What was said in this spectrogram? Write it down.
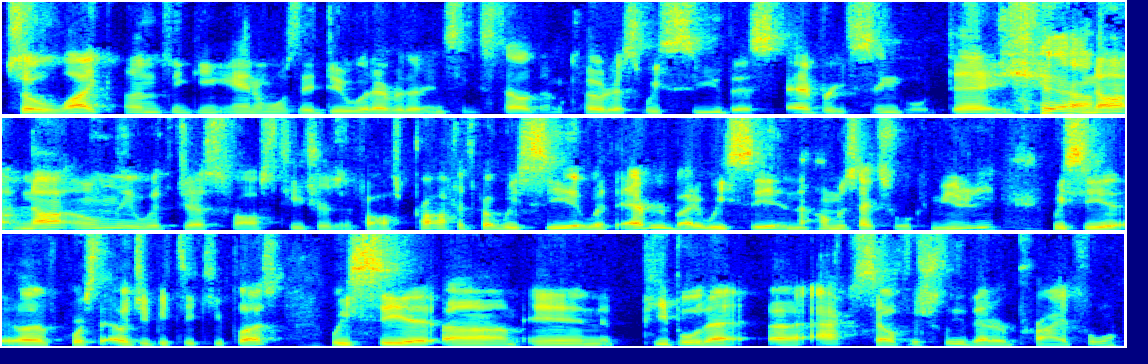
So, like unthinking animals, they do whatever their instincts tell them. Codis, we see this every single day. Yeah. Not not only with just false teachers and false prophets, but we see it with everybody. We see it in the homosexual community. We see it, of course, the LGBTQ plus. We see it um, in people that uh, act selfishly, that are prideful.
